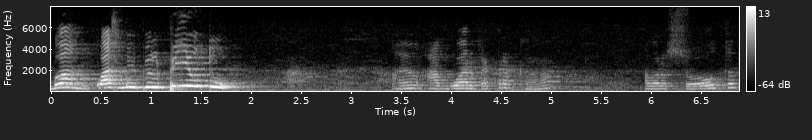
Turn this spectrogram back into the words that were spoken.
Mano, quase meio pelo pinto. Agora vai pra cá. Agora solta.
